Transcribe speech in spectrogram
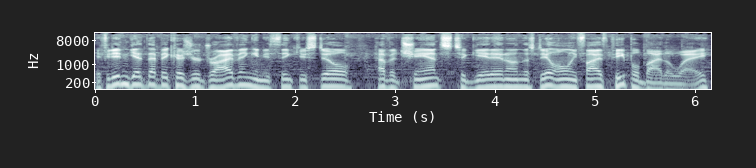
If you didn't get that because you're driving and you think you still have a chance to get in on this deal, only five people, by the way.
